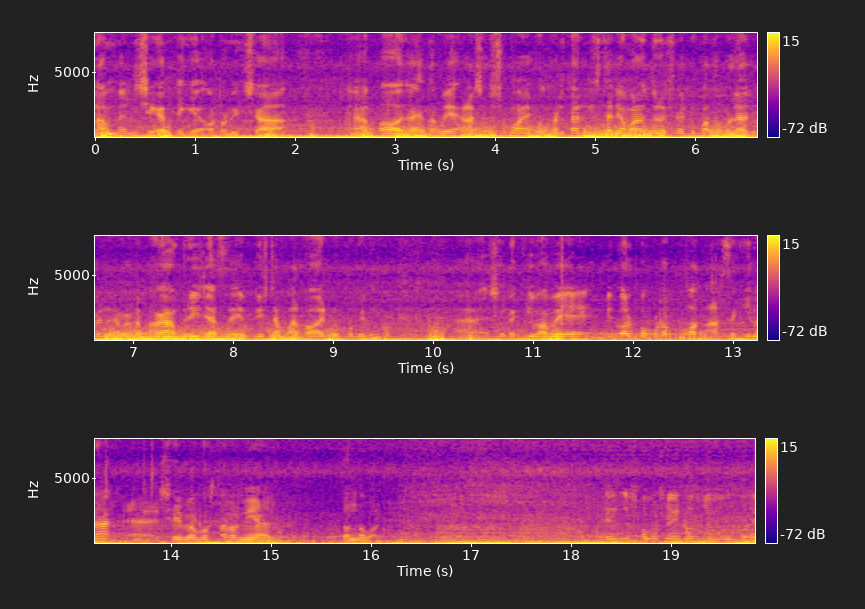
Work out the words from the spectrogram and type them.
নামবেন সেখান থেকে অটো রিক্সা পাওয়া যায়। তবে আসার সময় ওখানকার স্থানীয় মানুষজনের সঙ্গে একটু কথা বলে আসবেন। এখানে একটা ভাঙা ব্রিজ আছে এই ব্রিজটা পার হওয়া একটু কঠিন। সেটা কীভাবে বিকল্প কোনো পথ আছে কিনা আহ, সেই ব্যবস্থাটা নিয়ে আসবেন। ধন্যবাদ। এই যে ষোলোশো একর জমির উপরে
